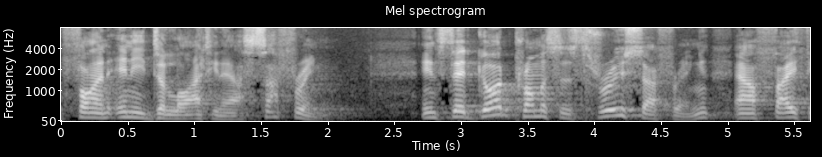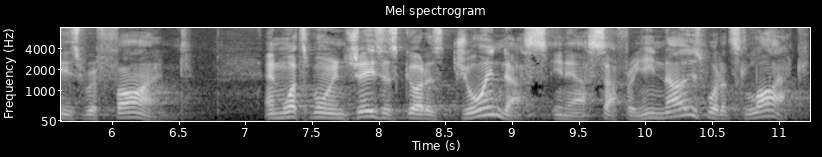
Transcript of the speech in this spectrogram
find any delight in our suffering. Instead, God promises through suffering our faith is refined. And what's more, in Jesus, God has joined us in our suffering. He knows what it's like.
